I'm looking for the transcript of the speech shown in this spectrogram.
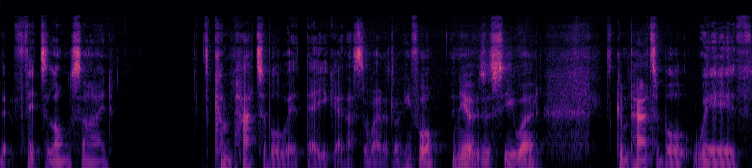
It fits alongside. Compatible with. There you go. That's the word I was looking for. I knew it was a C word. It's compatible with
